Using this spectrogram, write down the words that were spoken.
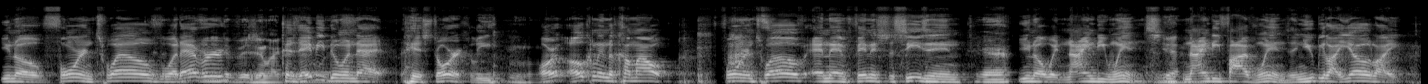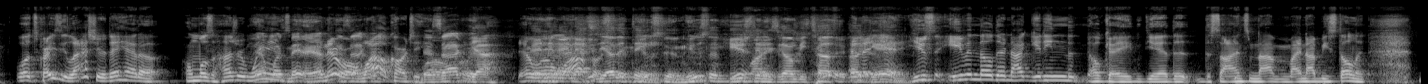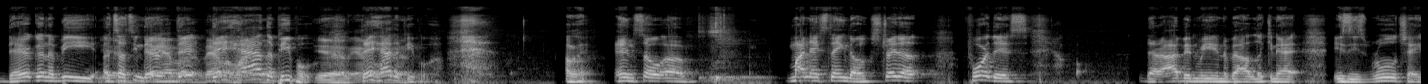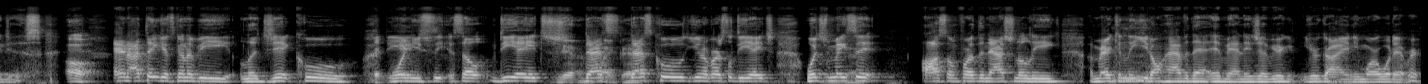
you know, four and twelve, whatever, in a division like because they be that. doing that historically. Or Oakland to come out four and twelve and then finish the season, Yeah. you know, with ninety wins, Yeah. ninety five wins, and you be like, yo, like, Well, it's crazy. Last year they had a almost 100 wins, almost made it. Yeah, and they were exactly. a wild card team. Exactly. yeah, They and, were and on that's the other thing. Houston, Houston, Houston is gonna be tough. And they- again. Houston, even though they're not getting the, okay, yeah, the the signs not might not be stolen, they're gonna be a tough team. they They're, have they a- they, they have have the people. Yeah, they have they a have the people. Okay, and so um, my next thing though, straight up for this. That I've been reading about, looking at, is these rule changes. Oh, And I think it's gonna be legit cool when you see. So DH, Yeah, that's like that. that's cool. Universal DH, which makes it awesome for the National League, American League. You don't have that advantage of your your guy anymore, whatever.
